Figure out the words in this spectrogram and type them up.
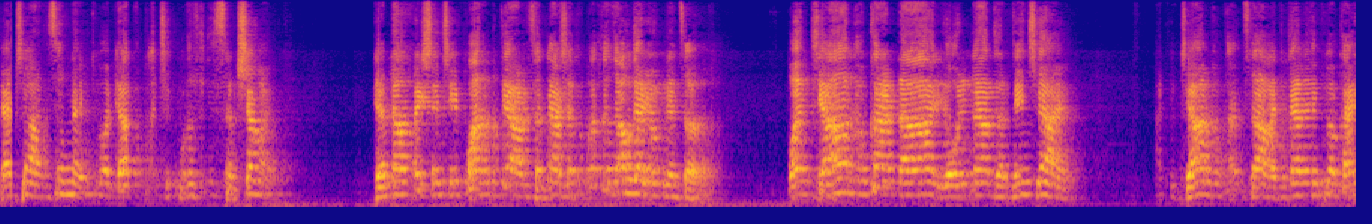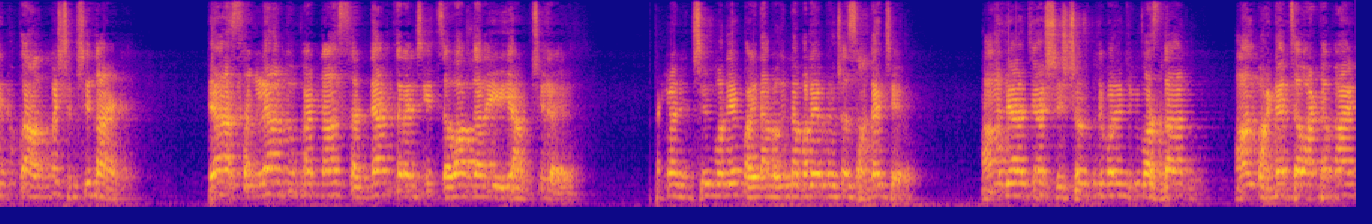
त्याच्या अडचण नाही किंवा ज्या लोकांची परिस्थिती सक्षम आहे ज्यांना पैशाची फार मोठी अडचण आहे अशा लोकांना जाऊ द्या योजनेचं पण ज्या लोकांना योजना गरजेची आहे आणि ज्या लोकांचा अज्ञान आहे किंवा काही लोक अल्पशिक्षित आहेत त्या सगळ्या लोकांना सज्ञान करायची जबाबदारी ही आमची आहे. त्यामुळे निश्चितमध्ये पहिल्या महिन्यामध्ये गोष्ट सांगायची. आहे. आज या ज्या शिष्यवृत्तीमध्ये तुम्ही बसतात आज भांड्याचं वाटप आहे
